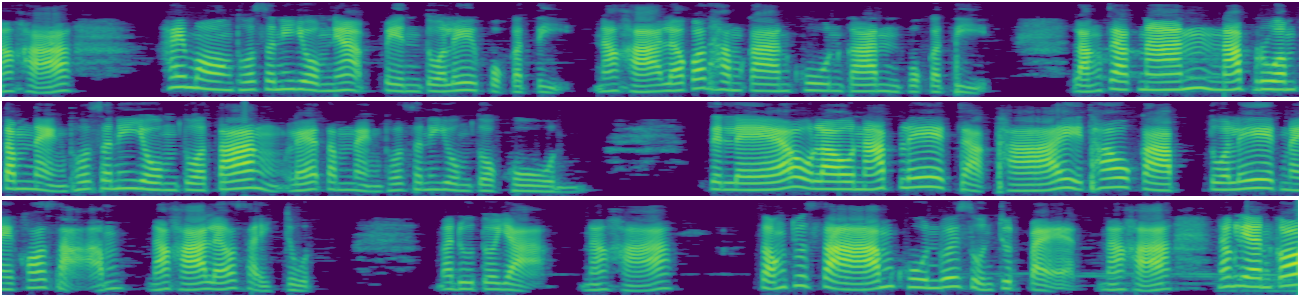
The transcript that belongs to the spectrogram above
นะคะ ให้มองทศนิยมเนี่ยเป็นตัวเลขปกติ นะคะ แล้วก็ทำการคูณกันปกติ หลังจากนั้นนับรวมตำแหน่งทศนิยมตัวตั้ง และตำแหน่งทศนิยมตัวคูณ เสร็จแล้วเรานับเลขจากท้ายเท่ากับตัวเลขในข้อ 3 นะคะ แล้วใส่จุด มาดูตัวอย่างนะคะ2.3 คูณด้วย 0.8 นะคะ นักเรียนก็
